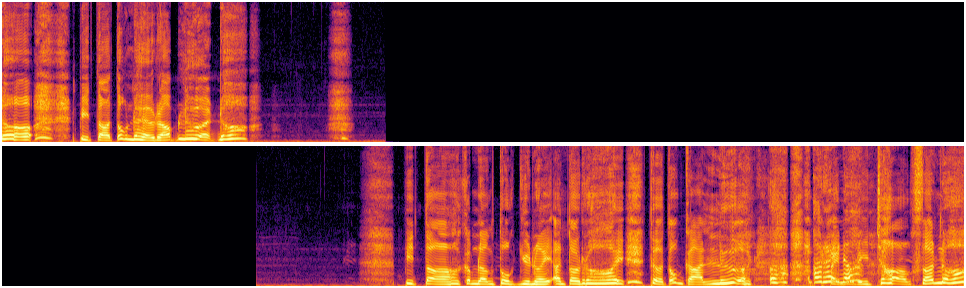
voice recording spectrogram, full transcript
ล่ะ พี่ตาต้องได้รับเลือดนะ พี่ตากำลังตกอยู่ในอันตราย เธอต้องการเลือดอะไรไปนะบริจาคซะนะ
